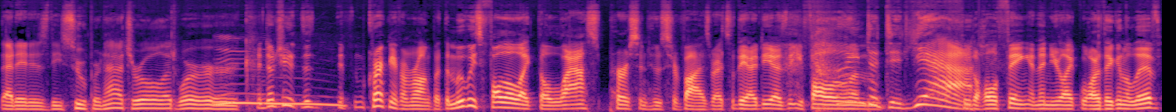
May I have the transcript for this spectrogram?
that it is the supernatural at work. And don't you, th- if, correct me if I'm wrong, but the movies follow like the last person who survives, right? So the idea is that you follow them Kinda did yeah. through the whole thing, and then you're like, well, are they going to live?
